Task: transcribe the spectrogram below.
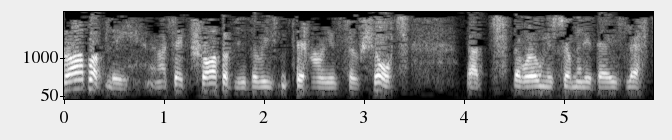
probably, and I say probably, the reason February is so short, that there were only so many days left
